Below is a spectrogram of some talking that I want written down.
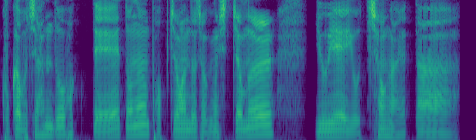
국가부채 한도 확대 또는 법정 한도 적용 시점을 유예 요청하였다.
